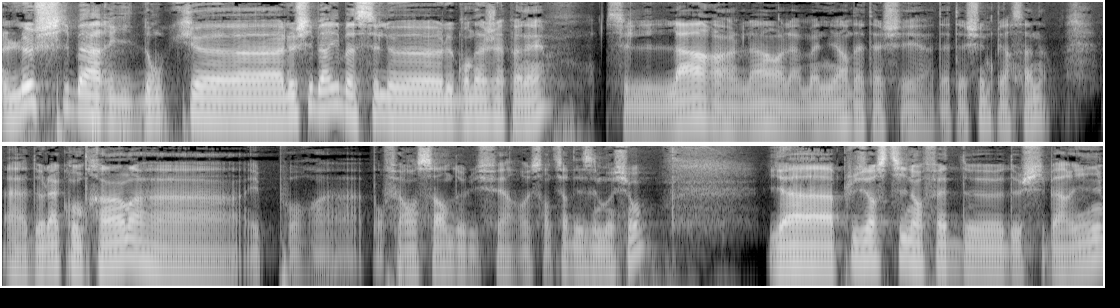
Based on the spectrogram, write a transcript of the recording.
Le shibari, donc euh, le shibari, bah, c'est le, le bondage japonais. C'est l'art, hein, l'art, la manière d'attacher, d'attacher une personne, euh, de la contraindre euh, et pour euh, pour faire en sorte de lui faire ressentir des émotions. Il y a plusieurs styles en fait de, shibari.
